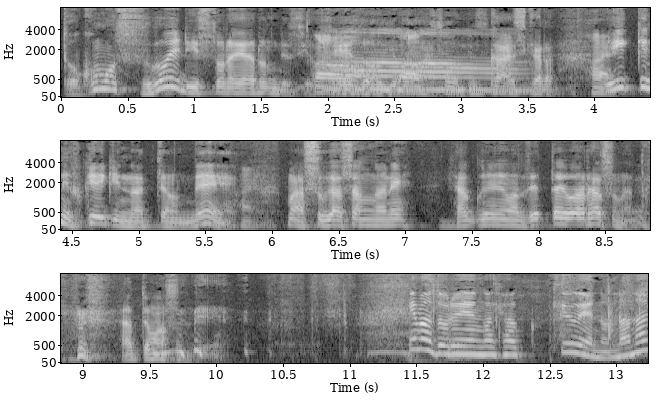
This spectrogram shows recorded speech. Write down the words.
どこもすごいリストラやるんですよ、製造業、昔から、はい、一気に不景気になっちゃうんで、はい、まあ、菅さんがね、100円は絶対割らすなとやってますんで。今ドル円が109円の70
